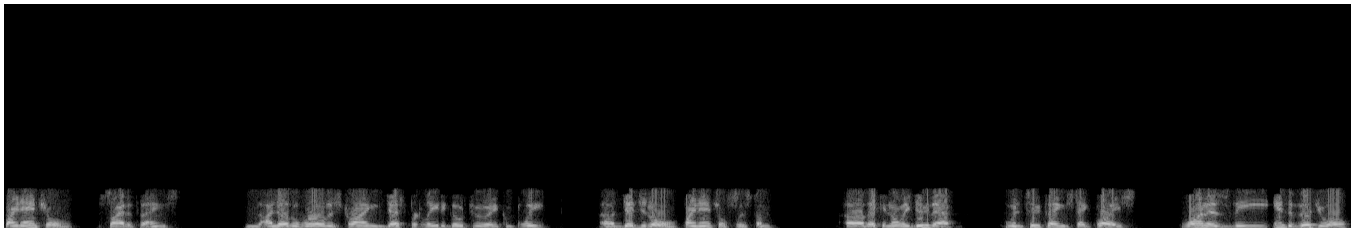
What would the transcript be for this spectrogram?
financial side of things. I know the world is trying desperately to go to a complete uh, digital financial system uh, they can only do that when two things take place. One is the individual,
